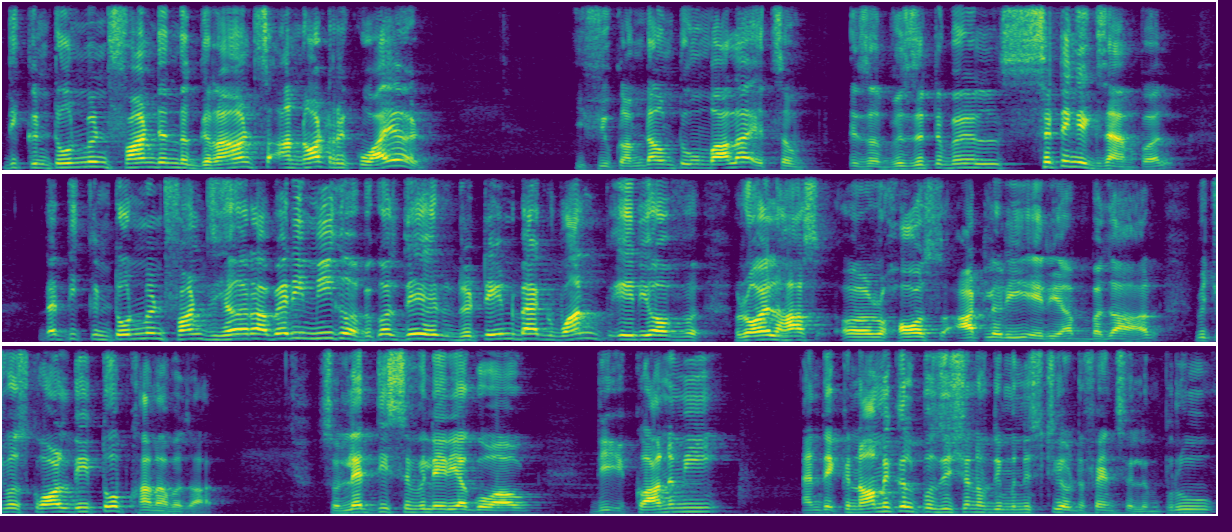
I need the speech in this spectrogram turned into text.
The cantonment fund and the grants are not required. If you come down to Ambala, it's a, is a visitable sitting example that the cantonment funds here are very meager because they retained back one area of Royal Horse, or uh, Horse Artillery area, Bazaar, which was called the Topkhana Bazaar. So let the civil area go out, the economy and the economical position of the Ministry of Defence will improve.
